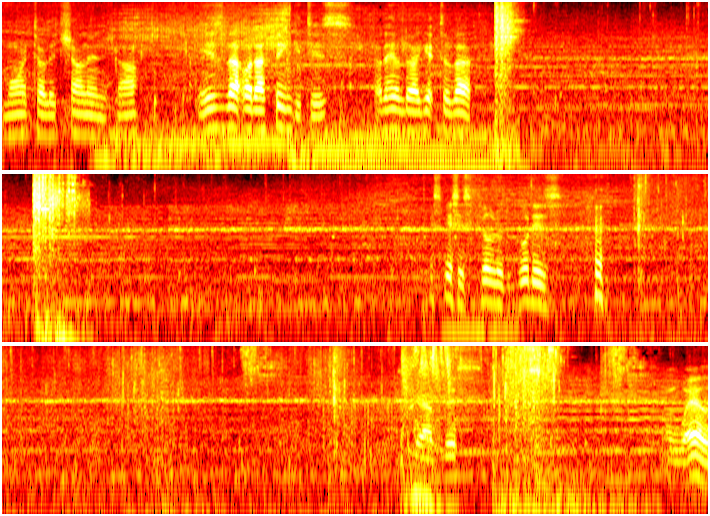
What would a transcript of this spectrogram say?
Mortally challenged, huh? Is that what I think it is? How the hell do I get to that? Place is filled with goodies. Grab this. Oh, well.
